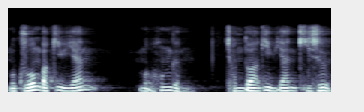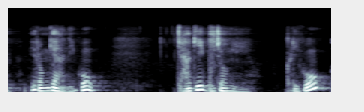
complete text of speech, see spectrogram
뭐 구원받기 위한 뭐 헌금, 전도하기 위한 기술 이런 게 아니고 자기 부정이에요. 그리고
